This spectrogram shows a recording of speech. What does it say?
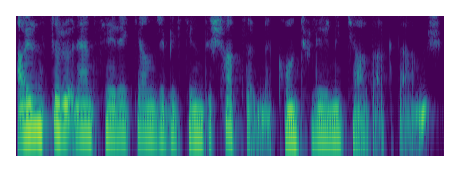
Ayrıntıları önemseyerek yalnızca bitkinin dış hatlarını, kontürlerini kağıda aktarmış.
